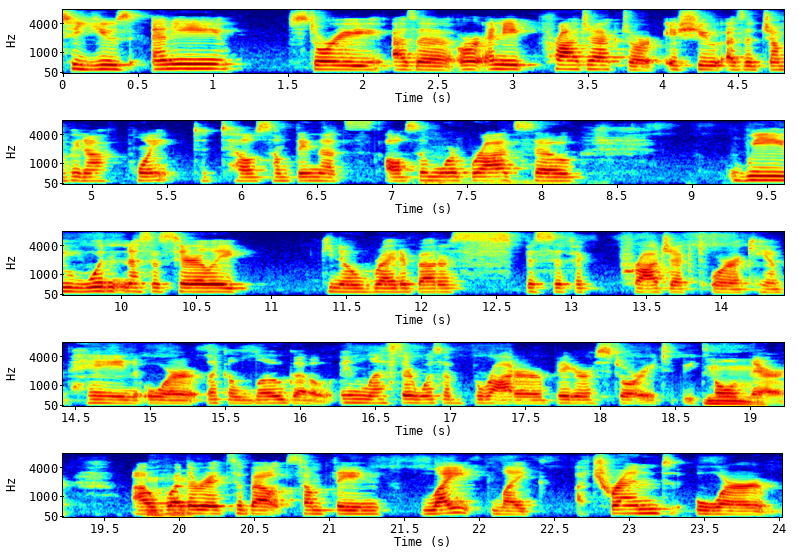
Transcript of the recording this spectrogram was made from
to use any story as a or any project or issue as a jumping off point to tell something that's also more broad. So we wouldn't necessarily you know write about a specific project or a campaign or like a logo unless there was a broader bigger story to be told mm. there uh, mm-hmm. whether it's about something light like a trend or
